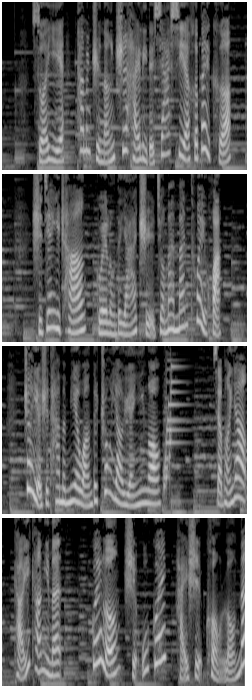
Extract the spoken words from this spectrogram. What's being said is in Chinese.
所以它们只能吃海里的虾蟹和贝壳。时间一长，龟龙的牙齿就慢慢退化，这也是它们灭亡的重要原因哦。小朋友，考一考你们：龟龙是乌龟还是恐龙呢？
